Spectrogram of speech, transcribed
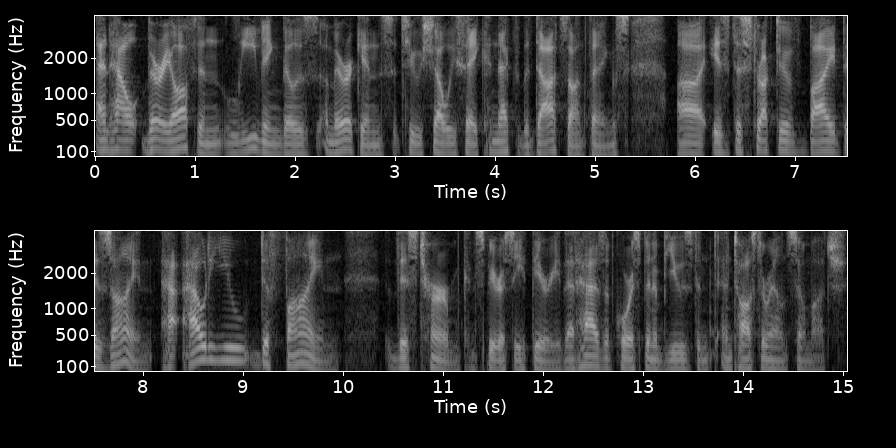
And how very often leaving those Americans to, shall we say, connect the dots on things uh, is destructive by design. H- how do you define this term, conspiracy theory, that has, of course, been abused and, and tossed around so much?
